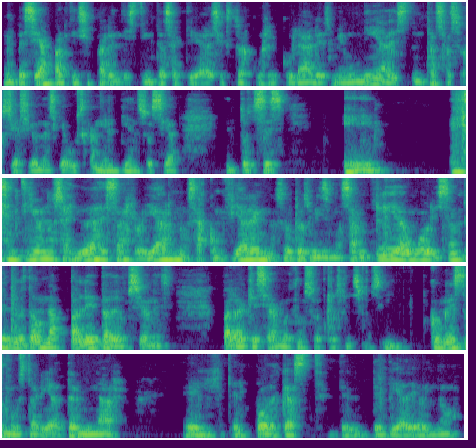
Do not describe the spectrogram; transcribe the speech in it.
Empecé a participar en distintas actividades extracurriculares, me uní a distintas asociaciones que buscan el bien social. Entonces, eh, el sentido nos ayuda a desarrollarnos, a confiar en nosotros mismos, amplía un horizonte, nos da una paleta de opciones para que seamos nosotros mismos. Y con esto me gustaría terminar el, podcast del, día de hoy, ¿no?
